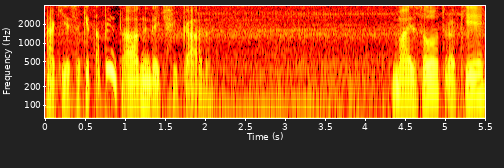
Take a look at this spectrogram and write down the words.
Aqui, esse aqui tá pintado, identificado. Mais outro aqui.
